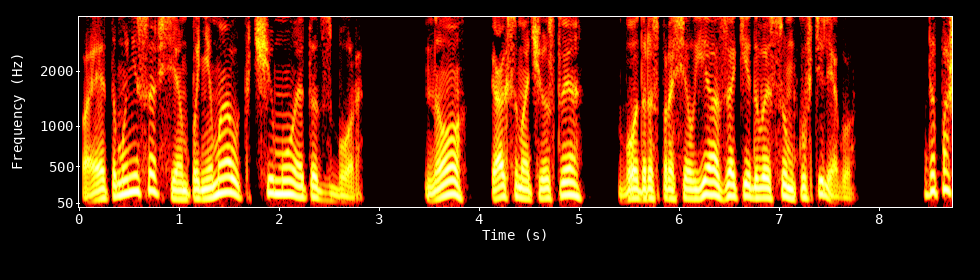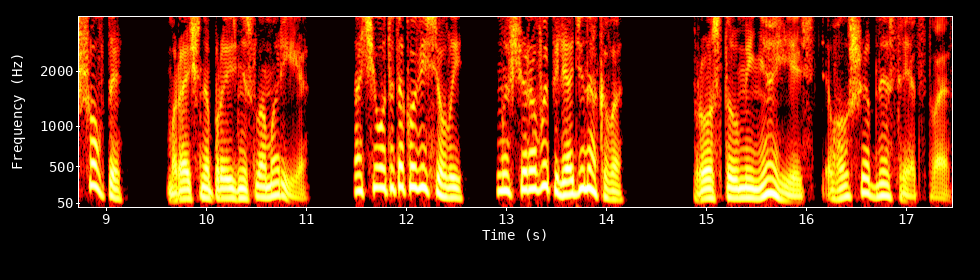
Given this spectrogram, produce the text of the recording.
поэтому не совсем понимал, к чему этот сбор. «Ну, как самочувствие?» — бодро спросил я, закидывая сумку в телегу. «Да пошел ты!» — мрачно произнесла Мария. «А чего ты такой веселый? Мы вчера выпили одинаково». «Просто у меня есть волшебное средство».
